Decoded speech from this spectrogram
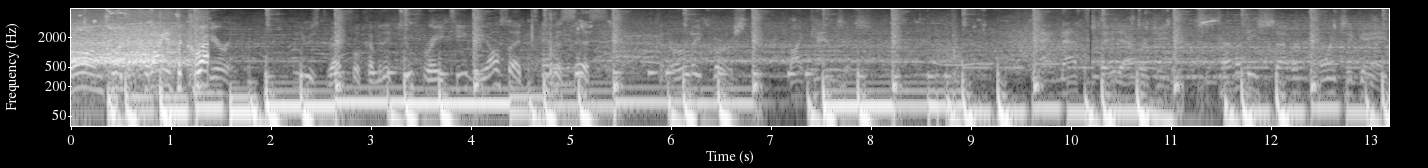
Long trying to quiet the crowd. For 18, but he also had 10 assists. An early burst by Kansas. And that's state averaging 77 points a game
